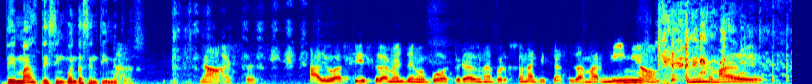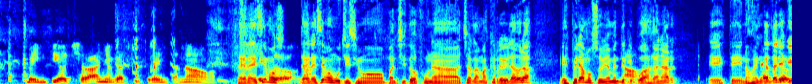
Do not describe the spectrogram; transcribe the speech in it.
de más de 50 centímetros. No, eso es... Algo así solamente me puedo esperar de una persona que se hace llamar niño, teniendo más de 28 años, casi 30, no. Te agradecemos, te agradecemos muchísimo, Panchito. Fue una charla más que reveladora. Esperamos, obviamente, No. que puedas ganar. Este, nos encantaría Gracias que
